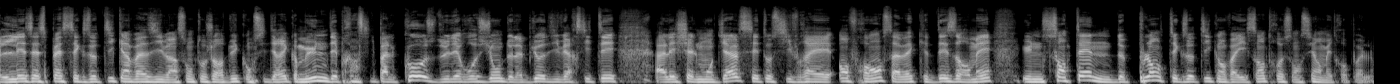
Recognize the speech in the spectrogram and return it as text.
Les espèces exotiques invasives hein, sont aujourd'hui considérée comme une des principales causes de l'érosion de la biodiversité à l'échelle mondiale. C'est aussi vrai en France avec désormais une centaine de plantes exotiques envahissantes recensées en métropole.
